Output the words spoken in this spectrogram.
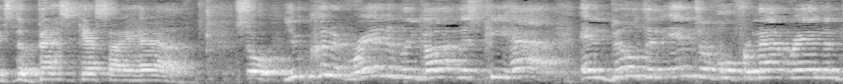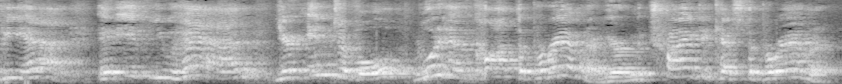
It's the best guess I have. So you could have randomly gotten this P hat and built an interval from that random P hat. And if you had, your interval would have caught the parameter. You're trying to catch the parameter.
